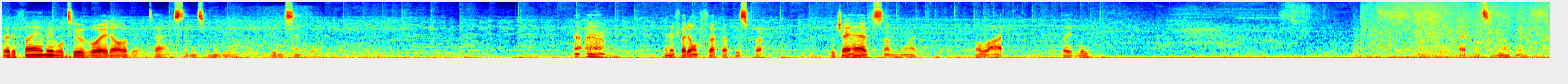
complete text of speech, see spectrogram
But if I am able to avoid all of her attacks, then it's going to be pretty simple. and if I don't fuck up this part, which I have somewhat, a lot, lately. That nothing.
